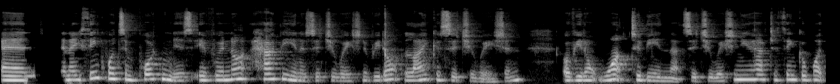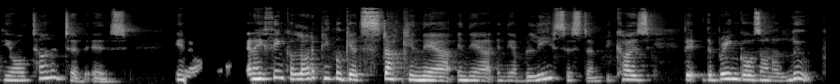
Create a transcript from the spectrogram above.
And and I think what's important is if we're not happy in a situation, if we don't like a situation, or if you don't want to be in that situation, you have to think of what the alternative is. You know, and I think a lot of people get stuck in their in their in their belief system because the, the brain goes on a loop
